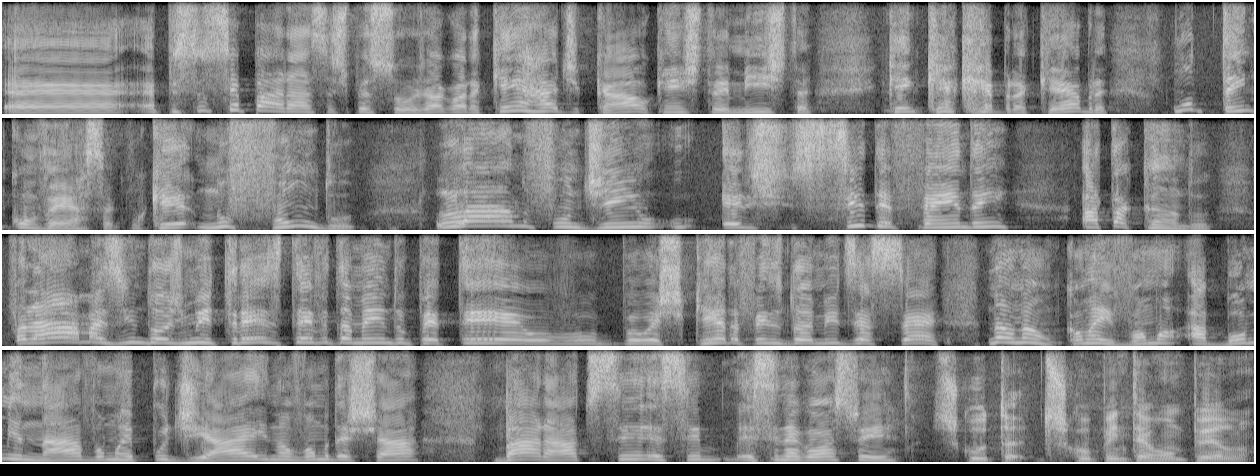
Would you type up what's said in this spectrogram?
É, é preciso separar essas pessoas. Agora, quem é radical, quem é extremista, quem quer quebra-quebra, não tem conversa, porque no fundo, lá no fundinho, eles se defendem atacando. Falei, ah, mas em 2013 teve também do PT, o, o, o esquerda fez em 2017. Não, não, calma aí, vamos abominar, vamos repudiar e não vamos deixar barato esse, esse, esse negócio aí. Escuta, desculpa interrompê-lo.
